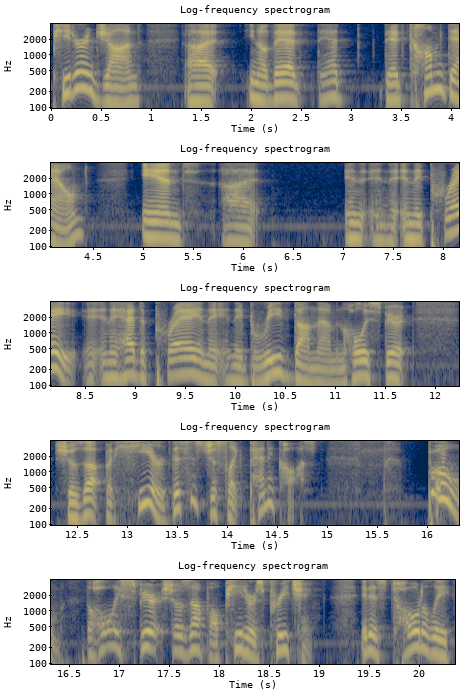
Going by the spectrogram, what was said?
Peter and John, uh, you know, they had they had they had come down, and. Uh, and, and, and they pray and they had to pray and they and they breathed on them and the Holy Spirit shows up. But here, this is just like Pentecost. Boom! The Holy Spirit shows up while Peter is preaching. It is totally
